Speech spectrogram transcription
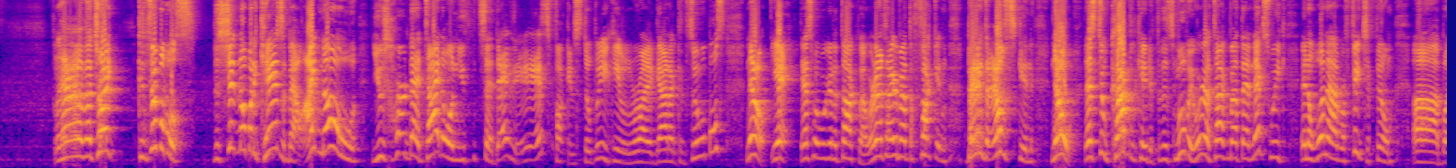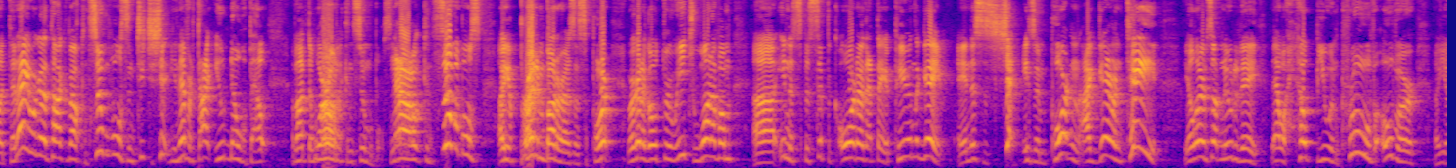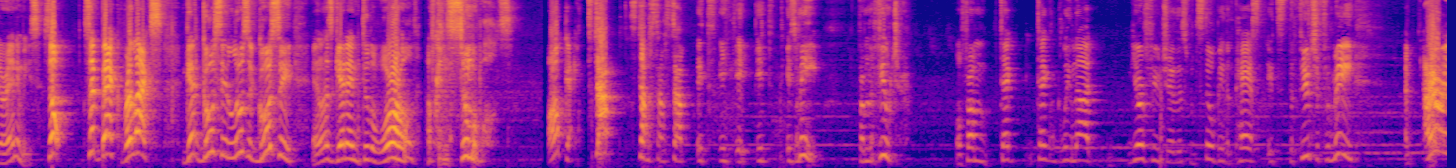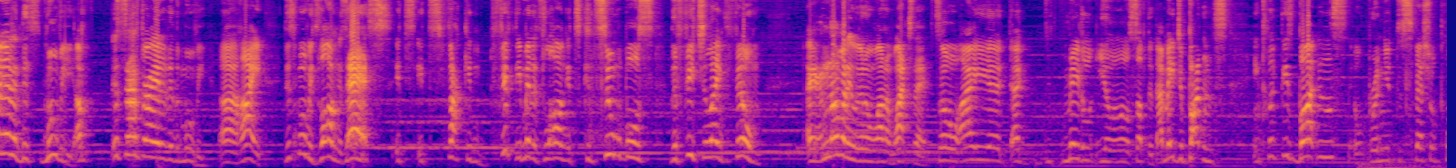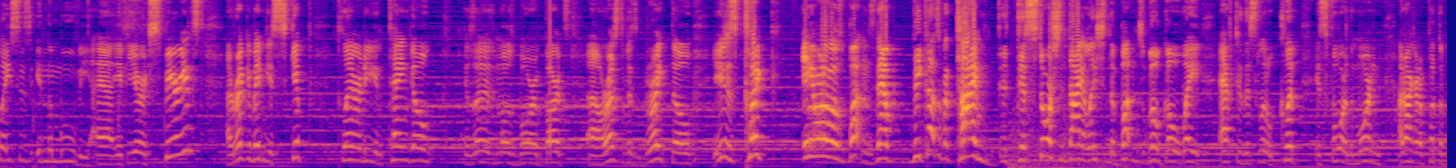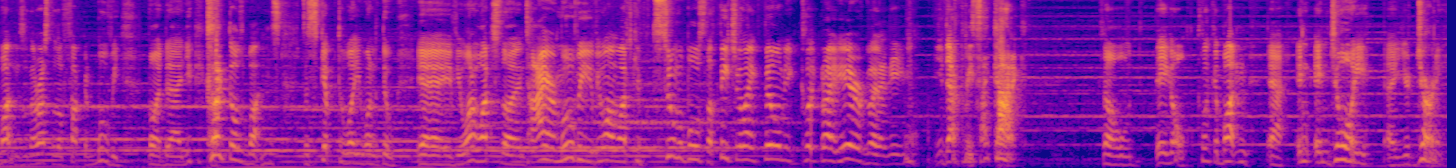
Uh, that's right, consumables. The shit nobody cares about. I know you heard that title and you said that that's fucking stupid. You can't write guide on consumables. No, yeah, that's what we're gonna talk about. We're not talking about the fucking Band of Elvenskin. No, that's too complicated for this movie. We're gonna talk about that next week in a one-hour feature film. Uh, but today we're gonna talk about consumables and teach you shit you never thought you'd know about about the world of consumables. Now, consumables are your bread and butter as a support. We're gonna go through each one of them uh, in a specific order that they appear in the game. And this is shit is important. I guarantee you'll learn something new today that will help you improve over uh, your enemies. So, sit back, relax, get goosey, loosey goosey, and let's get into the world of consumables. Okay, stop, stop, stop, stop. It's it, it, it it's me from the future. Well, from tech technically not your future. This would still be the past. It's the future for me. I, I already edited this movie. I'm. It's after I edited the movie. Uh, hi. This movie's long as ass. It's it's fucking 50 minutes long. It's consumables, the feature-length film. And nobody gonna want to watch that. So I uh, I made a, you know, a little something. I made you buttons. And click these buttons. It will bring you to special places in the movie. Uh, if you're experienced, I recommend you skip Clarity and Tango because that is the most boring parts. Uh, the rest of it's great though. You just click any one of those buttons. Now, because of a time distortion dilation, the buttons will go away after this little clip is 4 in the morning. I'm not going to put the buttons in the rest of the fucking movie, but uh, you can click those buttons to skip to what you want to do. Yeah, if you want to watch the entire movie, if you want to watch consumables, the feature-length film, you can click right here, but you'd have to be psychotic. So, there you go. Click a button. Yeah, enjoy uh, your journey.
